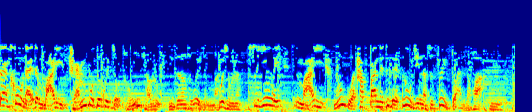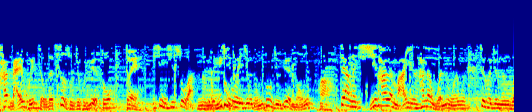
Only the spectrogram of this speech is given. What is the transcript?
但后来的蚂蚁全部都会走同一条路，你知道是为什么吗？为什么呢？是因为蚂蚁如果它搬的这个路径呢是最短的话，嗯，它来回走的次数就会越多，对。信息素啊，浓度。气味就浓度就越浓。啊，这样呢，其他的蚂蚁，它那闻闻闻，最后就能闻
